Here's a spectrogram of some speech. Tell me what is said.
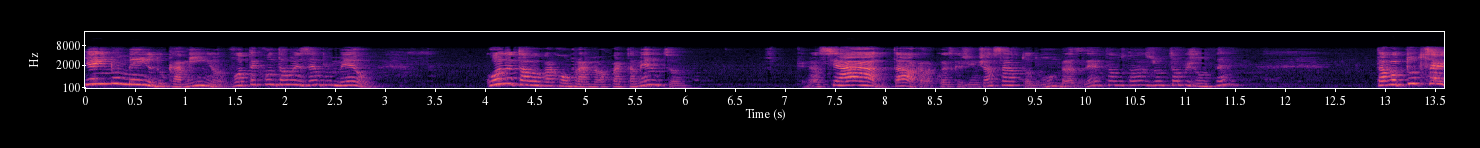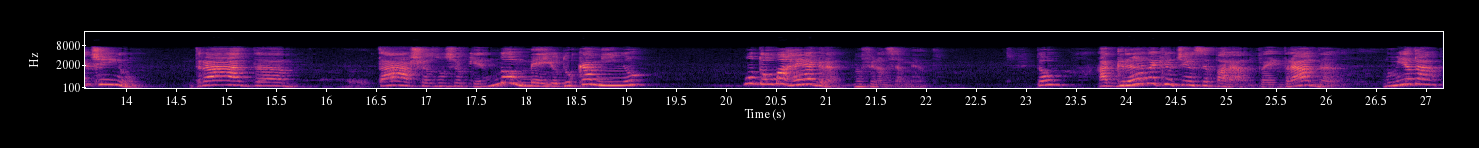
E aí, no meio do caminho, vou até contar um exemplo meu. Quando eu estava para comprar meu apartamento, financiado, tal, aquela coisa que a gente já sabe, todo mundo brasileiro, estamos nós juntos, estamos juntos, né? Tava tudo certinho. Entrada, taxas, não sei o quê. No meio do caminho, mudou uma regra no financiamento. Então, a grana que eu tinha separado para a entrada não ia dar.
